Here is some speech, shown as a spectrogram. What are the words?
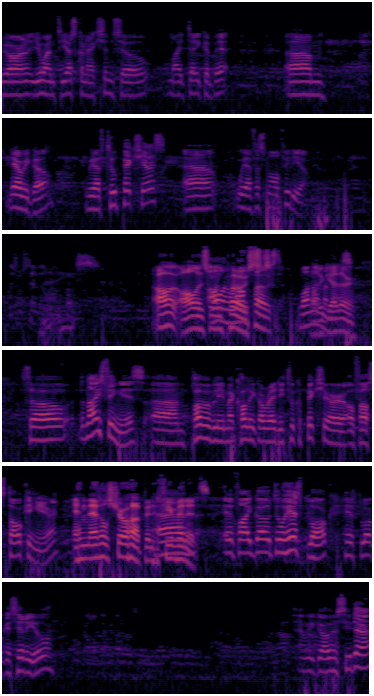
we are on a UMTS connection, so might take a bit. Um, there we go. We have two pictures. Uh, we have a small video. Nice. All, all is All one post. one post. One all together. So the nice thing is, um, probably my colleague already took a picture of us talking here. And that'll show up in a few And minutes. If I go to his blog, his blog is Hiryu. And we go and see there,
